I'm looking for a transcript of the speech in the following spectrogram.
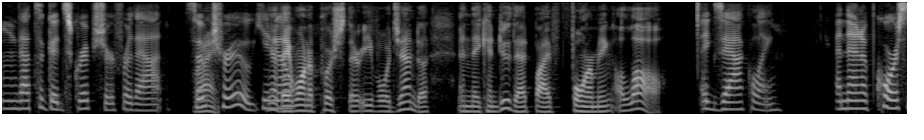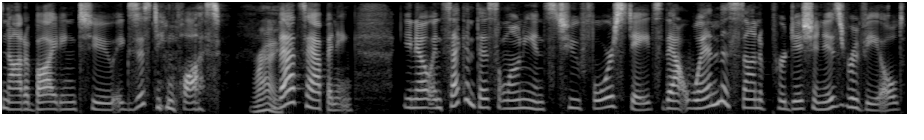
Mm, that's a good scripture for that. So Right. true. You yeah, know, they want to push their evil agenda, and they can do that by forming a law. exactly. And then, of course, not abiding to existing laws. Right. That's happening. You know, in Second Thessalonians 2 4 states that when the son of perdition is revealed,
